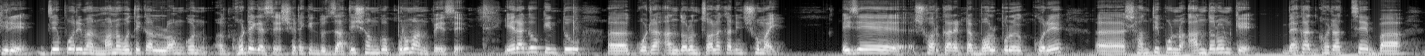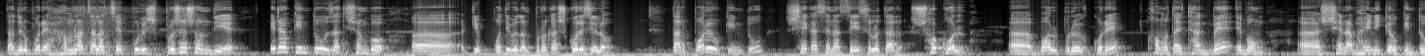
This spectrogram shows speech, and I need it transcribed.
ঘিরে যে পরিমাণ মানবাধিকার লঙ্ঘন ঘটে গেছে, সেটা কিন্তু জাতিসংঘ প্রমাণ পেয়েছে। এর আগেও কিন্তু কোটা আন্দোলন চলাকালীন সময় এই যে সরকার একটা বল প্রয়োগ করে শান্তিপূর্ণ আন্দোলনকে ব্যাঘাত ঘটাচ্ছে বা তাদের উপরে হামলা চালাচ্ছে পুলিশ প্রশাসন দিয়ে, এটাও কিন্তু জাতিসংঘ একটি প্রতিবেদন প্রকাশ করেছিল। তারপরেও কিন্তু শেখ হাসিনা চেয়েছিল তার সকল বল প্রয়োগ করে ক্ষমতায় থাকবে এবং সেনাবাহিনীকেও কিন্তু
